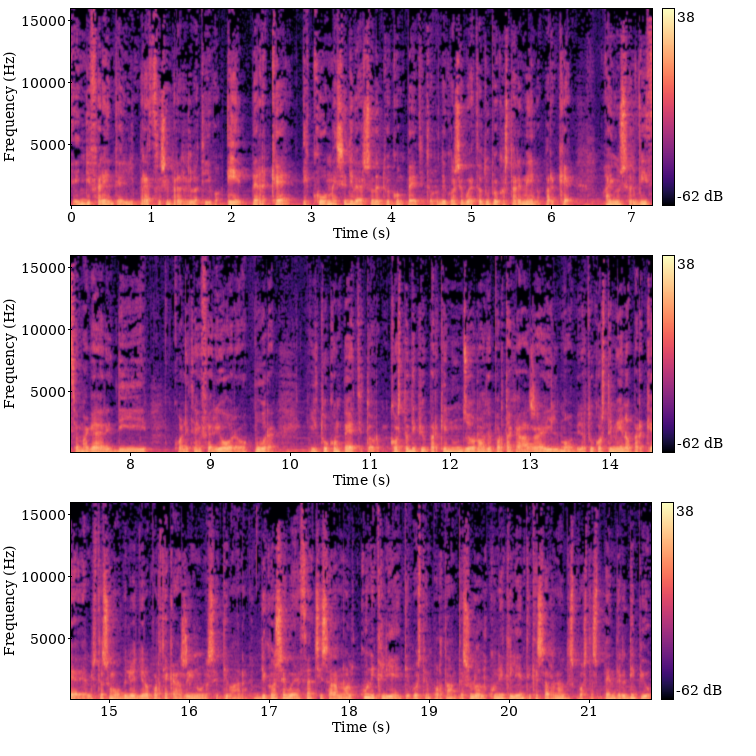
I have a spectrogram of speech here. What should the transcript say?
indifferente, il prezzo è sempre relativo, e perché e come sei diverso dai tuoi competitor. Di conseguenza tu puoi costare meno perché hai un servizio magari di qualità inferiore, oppure il tuo competitor costa di più perché in un giorno ti porta a casa il mobile, tu costi meno perché lo stesso mobile glielo porti a casa in una settimana. Di conseguenza ci saranno alcuni clienti, questo è importante, solo alcuni clienti che saranno disposti a spendere di più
